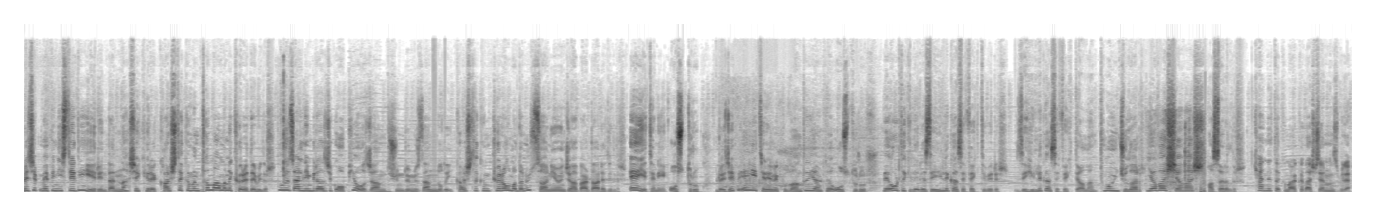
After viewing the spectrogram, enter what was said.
Recep map'in istediği yerinden nah çekerek karşı takımın tamamını kör edebilir. Bu özelliğin birazcık OP olacağını düşündüğümüzden dolayı karşı takım kör olmadan 3 saniye önce haberdar edilir. E yeteneği. Osturuk. Recep E yeteneğini kullandığı yerde osturur ve oradakilere zehirli gaz efekti verir. Zehirli gaz efekti alan tüm oyuncular yavaş yavaş hasar alır. Kendi takım arkadaşlarınız bile.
